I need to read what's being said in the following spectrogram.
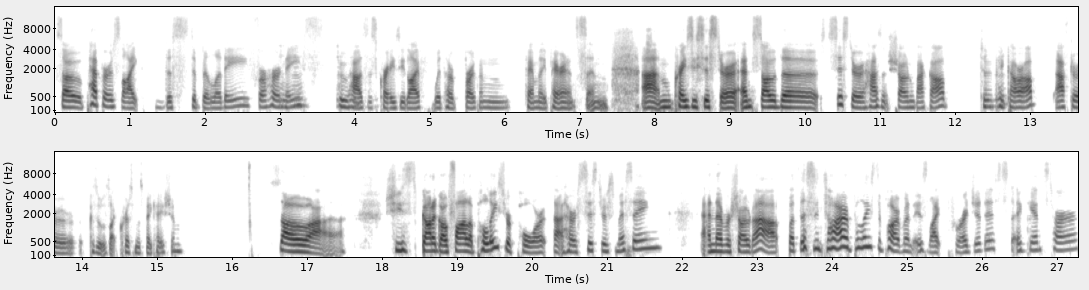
so pepper's like the stability for her Mhm, niece who mhm. has this crazy life with her broken family parents and um, crazy sister and so the sister hasn't shown back up to Mhm. pick her up after because it was like christmas vacation so uh, she's got to go file a police report that her sister's missing and never showed up. But this entire police department is like prejudiced against her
